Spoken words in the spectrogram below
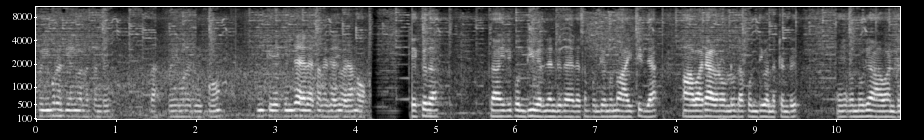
ക്രീം റെഡിയായി വന്നിട്ടുണ്ട്. ക്രീം റെഡിയാക്കുമ്പോൾ ഈ കേക്കിന്റെ കേക്ക് ഇതാ ഇനി പൊന്തി വരുന്നുണ്ട് ഇതാ ഏകദേശം പൊന്തി ഒന്നും ആയിട്ടില്ല. ആവാരാകണമുള്ളൂ ഇതാ പൊന്തി വന്നിട്ടുണ്ട്. ഒന്നുകൂടി ആവാണ്ട്.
